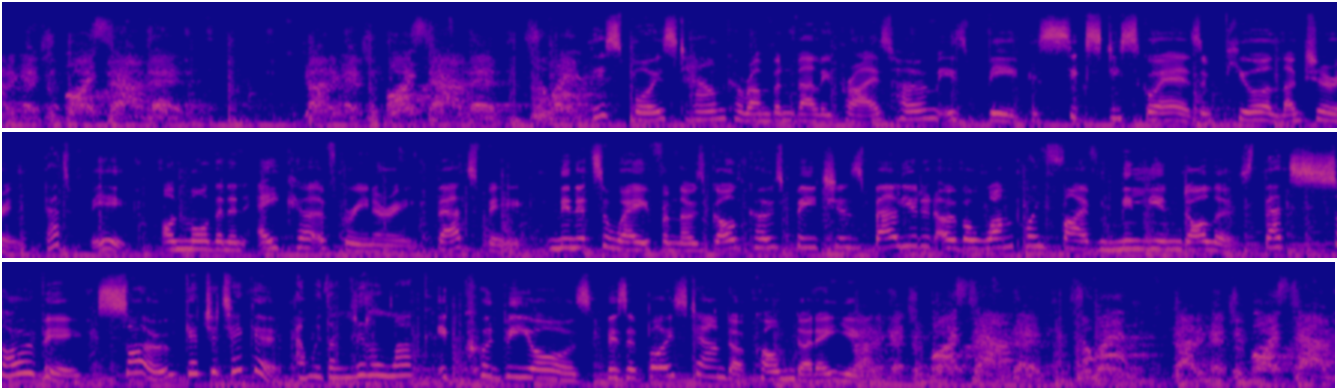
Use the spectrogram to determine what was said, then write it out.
Gotta This BoysTown Currumbin Valley Prize home is big 60 squares of pure luxury. That's big. On more than an acre of greenery. That's big. Minutes away from those Gold Coast beaches valued at over $1.5 million. That's so big. So get your ticket. And with a little luck, it could be yours. Visit boystown.com.au. Gotta get your BoysTown to eh? win. Gotta get your BoysTown. Eh?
